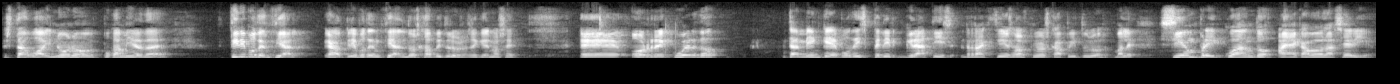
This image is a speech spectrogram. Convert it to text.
Está guay. No, no, poca mierda, ¿eh? Tiene potencial. Claro, tiene potencial. Dos capítulos, así que no sé. Eh, os recuerdo también que podéis pedir gratis reacciones a los primeros capítulos, ¿vale? Siempre y cuando haya acabado la serie.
